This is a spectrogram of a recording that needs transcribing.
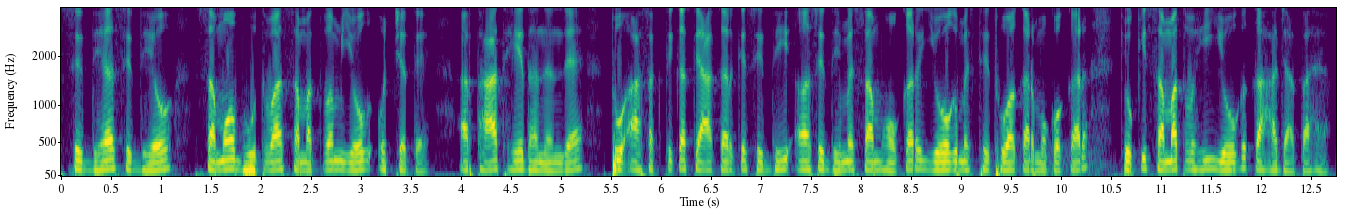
सिद्ध्य सिद्धियो, समो भूतवा समत्वम योग उच्चते अर्थात, हे धनंजय, तू आसक्ति का त्याग करके सिद्धि असिद्धि में सम होकर योग में स्थित हुआ कर्मों को कर, क्योंकि समत्व ही योग कहा जाता है।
